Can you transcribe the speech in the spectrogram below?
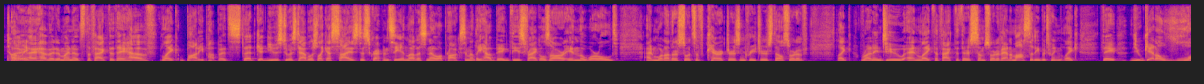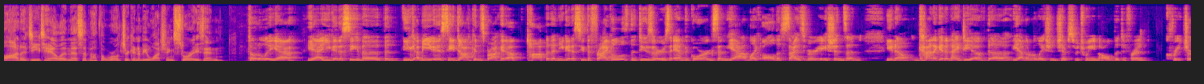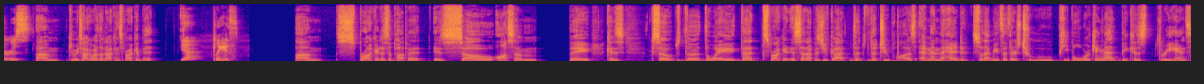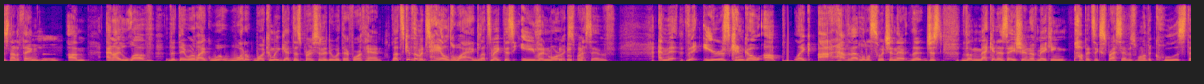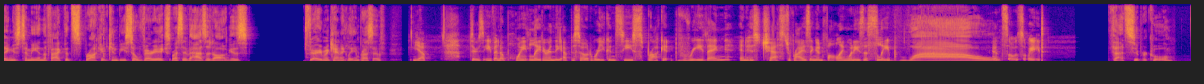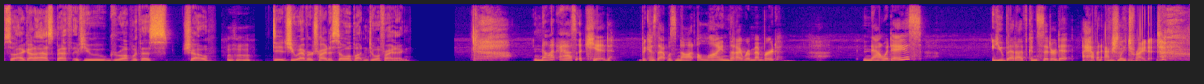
Totally. I, I have it in my notes the fact that they have like body puppets that get used to establish like a size discrepancy and let us know approximately how big these Fraggles are in the world and what other sorts of characters and creatures they'll sort of like run into and like the fact that there's some sort of animosity between like they you get a lot of detail in this about the world you're going to be watching stories in. Totally, yeah, yeah. You get to see the the. You, I mean, you get to see Doc and Sprocket up top, and then you get to see the Fraggles, the Doozers, and the Gorgs, and yeah, like all the size variations, and you know, kind of get an idea of the yeah the relationships between all the different creatures. Um, can we talk about the Doc and Sprocket bit? Yeah, Please. um Sprocket as a puppet is so awesome. They cuz so the the way that Sprocket is set up is you've got the the two paws and then the head. So that means that there's two people working that because three hands is not a thing. Um and I love that they were like what what can we get this person to do with their fourth hand? Let's give them a tail to wag. Let's make this even more expressive. and the the ears can go up like ah having that little switch in there the just the mechanization of making puppets expressive is one of the coolest things to me and the fact that sprocket can be so very expressive as a dog is very mechanically impressive Yep. There's even a point later in the episode where you can see Sprocket breathing and his chest rising and falling when he's asleep. wow It's so sweet. that's super cool so i gotta ask beth if you grew up with this show mm-hmm. did you ever try to sew a button to a fried egg Not as a kid, because that was not a line that I remembered. nowadays, you bet I've considered it. I haven't actually tried it.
